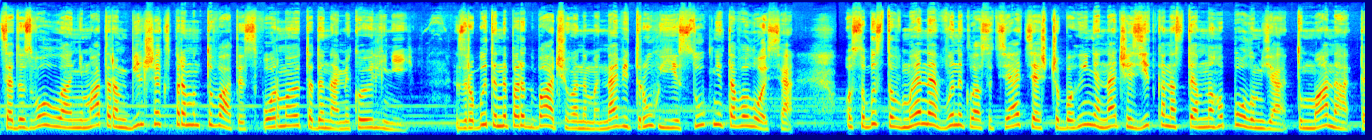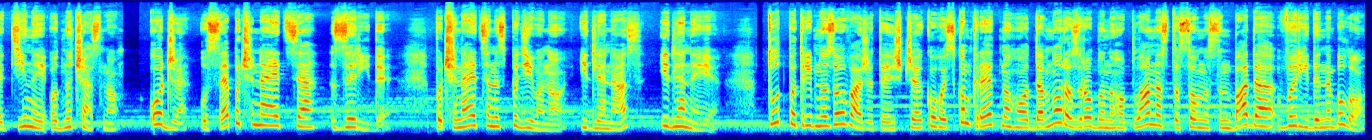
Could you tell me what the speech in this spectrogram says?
Це дозволило аніматорам більше експериментувати з формою та динамікою ліній. Зробити непередбачуваними навіть рух її сукні та волосся. Особисто в мене виникла асоціація, що богиня, наче зіткана з темного полум'я, тумана та тіней одночасно. Отже, усе починається з Еріди. Починається несподівано і для нас, і для неї. Тут потрібно зауважити, що якогось конкретного, давно розробленого плана стосовно Синбада в Еріди не було.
